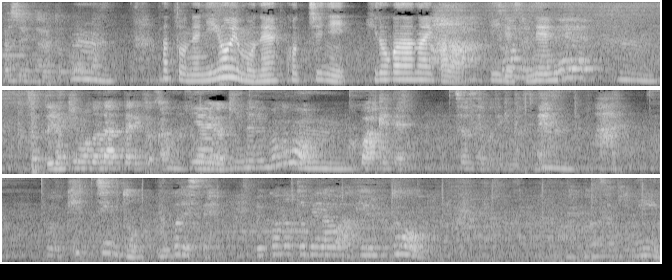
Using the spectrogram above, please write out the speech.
場所になると思います、うん。あとね匂いもねこっちに広がらないからいいですね。ですね。ちょっと焼き物だったりとか匂いが気になるものうん。もここ開けて調整もできますね、うん。はい。キッチンと横ですね。横の扉を開けるとこの先に、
